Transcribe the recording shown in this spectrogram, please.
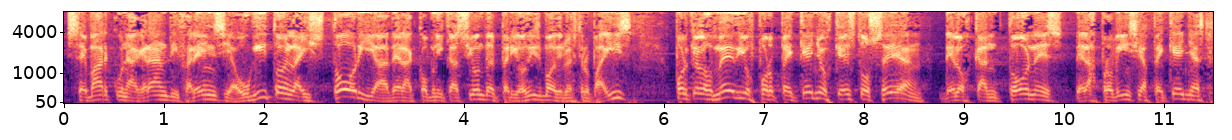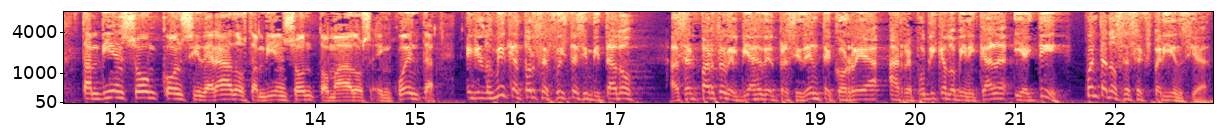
se marca una gran diferencia, un hito en la historia de la comunicación del periodismo de nuestro país, porque los medios, por pequeños que estos sean, de los cantones, de las provincias pequeñas, también son considerados, también son tomados en cuenta. En el 2014 fuiste invitado a ser parte del viaje del presidente Correa a República Dominicana y Haití. Cuéntanos esa experiencia.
